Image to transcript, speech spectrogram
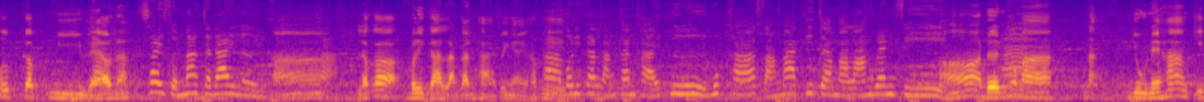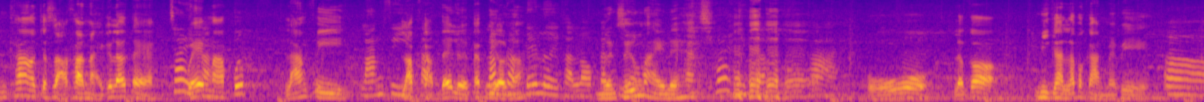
ปุ๊บก็มีอยู่แล้วนะใช่ส่วนมากจะได้เลยค่ะอ่าค่ะ แล้วก็บริการหลังการขายเป็นไงครับอ่าพี่บริการหลังการขายคือลูกค้าสามารถที่จะมาล้างแว่นฟรี อ๋อเดินเข้ามานะ อยู่ในห้างกินข้าวจะสาขาไหนก็แล้วแต่ใช่ค่ะ แวะมาปุ๊บล้างฟรีล้างฟรีรับกลับค่ะได้เลยแป๊บเดียวรับกลันะบได้เลยค่ะรอแป๊บเหมือนซื้อดียวใหม่เลยฮะ ใช่ค่ะค่ะโอ้แล้วก็มีการรับประกันไหมพี่ เอ่อ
